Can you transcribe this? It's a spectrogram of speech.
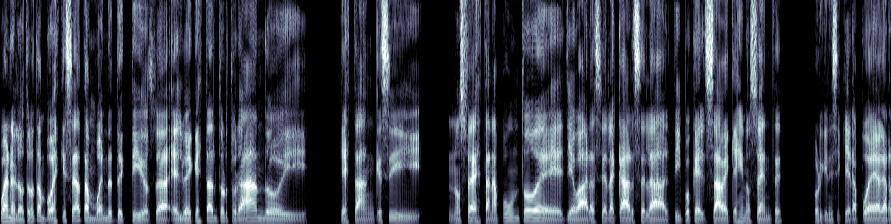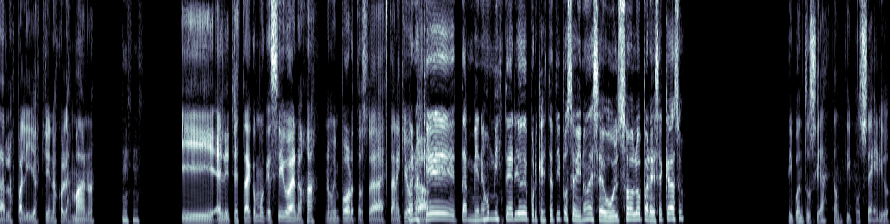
bueno, el otro tampoco es que sea tan buen detective, o sea, él ve que están torturando y que están, que si, no sé, están a punto de llevar hacia la cárcel al tipo que él sabe que es inocente, porque ni siquiera puede agarrar los palillos chinos con las manos. Y el bicho está como que sí, bueno, ja, no me importa, o sea, están Bueno, es equivocados. que también es un misterio de por qué este tipo se vino de Seúl solo para ese caso. Tipo entusiasta, un tipo serio.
